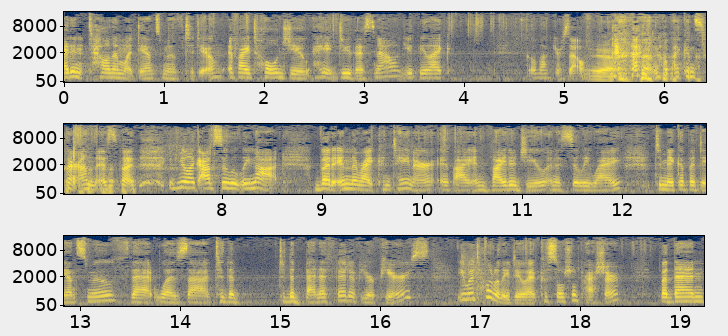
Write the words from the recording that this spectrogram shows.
I didn't tell them what dance move to do. If I told you, hey, do this now, you'd be like, go fuck yourself. Yeah. I don't know if I can swear on this, but you'd be like, absolutely not. But in the right container, if I invited you in a silly way to make up a dance move that was uh, to the to the benefit of your peers, you would totally do it because social pressure. But then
